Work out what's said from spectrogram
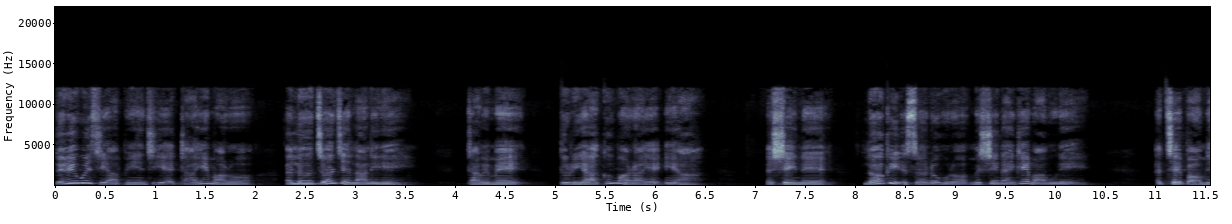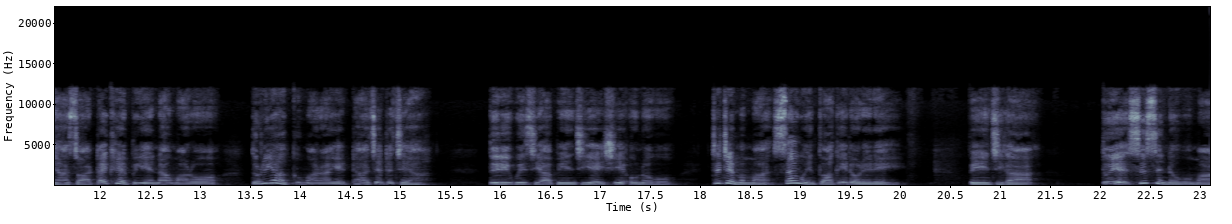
တရီဝိစီယာဘင်းကြီးရဲ့ဓာရီမှာတော့အလွန်ကျွမ်းကျင်လာလေတယ်ဒါပေမဲ့သူရိယကုမာရရဲ့အင်အားအရှိန်နဲ့ လော်ကီအစွမ်းတို့ကိုတော့မရှင်နိုင်ခဲ့ပါဘူးလေအချက်ပေါင်းများစွာတိုက်ခတ်ပြီးရဲ့နောက်မှာတော့သူရိယကုမာရရဲ့ဓာချက်တစ်ချက်ဟာသီရိဝိဇယာဘင်းကြီးရဲ့ရှေ့အုံတော်ကိုတက်တက်မမစိုက်ဝင်သွားခဲ့တော်တယ်တဲ့ဘင်းကြီးကသူ့ရဲ့စစ်စင်တော်ပေါ်မှာ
